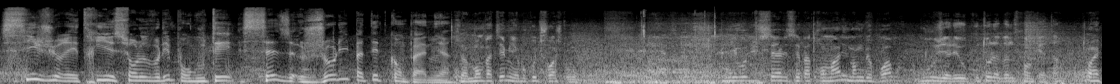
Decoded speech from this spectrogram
Six jurés triés sur le volet pour goûter 16 jolis pâtés de campagne. C'est un bon pâté, mais il y a beaucoup de choix, je trouve. Au niveau du sel, c'est pas trop mal, il manque de poivre. Vous, j'allais au couteau la bonne franquette. Hein. Ouais.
